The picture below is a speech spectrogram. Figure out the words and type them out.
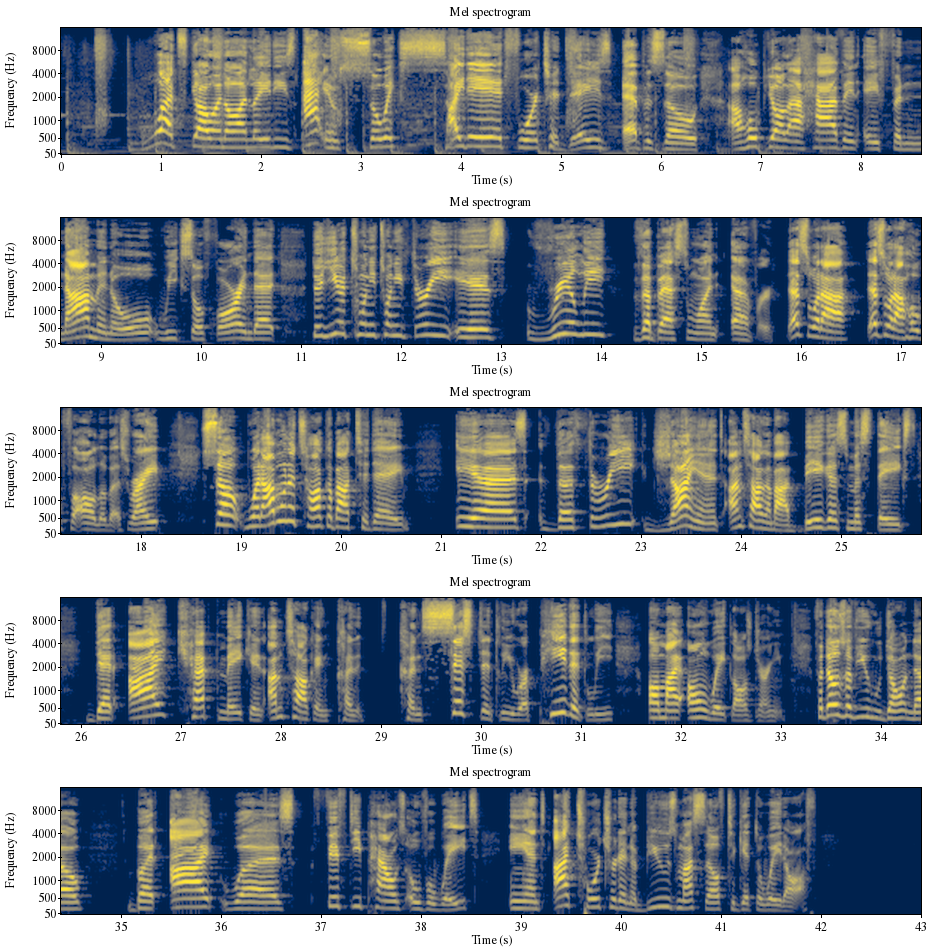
What's going on, ladies? I am so excited for today's episode. I hope y'all are having a phenomenal week so far and that the year 2023 is really the best one ever. That's what I that's what I hope for all of us, right? So, what I want to talk about today is the three giant, I'm talking about biggest mistakes that I kept making. I'm talking con- consistently, repeatedly on my own weight loss journey. For those of you who don't know, but I was 50 pounds overweight and I tortured and abused myself to get the weight off.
